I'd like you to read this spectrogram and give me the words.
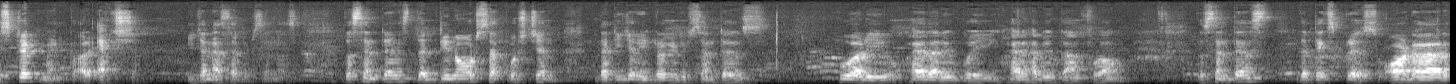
statement or action is an assertive sentence. The sentence that denotes a question that is an interrogative sentence. Who are you? Where are you going? Where have you come from? The sentence that express order,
